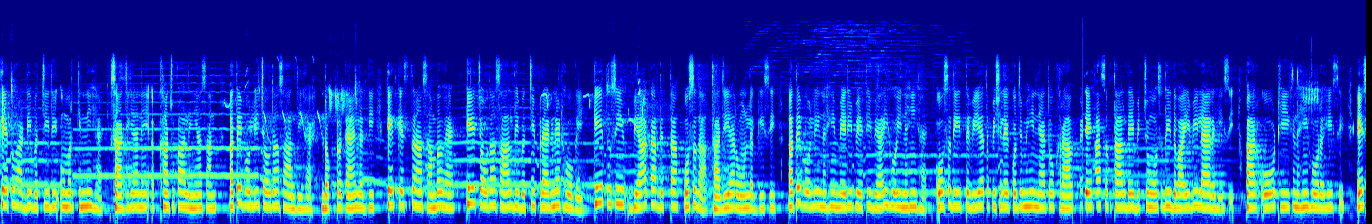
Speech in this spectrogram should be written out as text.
ਕਿ ਤੁਹਾਡੀ ਬੱਚੀ ਦੀ ਉਮਰ ਕਿੰਨੀ ਹੈ? ਸਾਜੀਆ ਨੇ ਅੱਖਾਂ ਝੁਕਾ ਲਈਆਂ ਸਨ ਅਤੇ ਬੋਲੀ 14 ਸਾਲ ਦੀ ਹੈ। ਡਾਕਟਰ ਕਹਿਣ ਲੱਗੀ ਕਿ ਕਿਸ ਤਰ੍ਹਾਂ ਸੰਭਵ ਹੈ? ਕਿ 14 ਸਾਲ ਦੀ ਬੱਚੀ ਪ੍ਰੈਗਨੈਂਟ ਹੋ ਗਈ। ਕਿ ਤੁਸੀਂ ਵਿਆਹ ਕਰ ਦਿੱਤਾ? ਉਸ ਦਾ ਸਾਜੀਆ ਰੋਣ ਲੱਗੀ ਸੀ ਅਤੇ ਬੋਲੀ, ਨਹੀਂ, ਮੇਰੀ ਬੇਟੀ ਵਿਆਹੀ ਹੋਈ ਨਹੀਂ ਹੈ। ਉਸ ਦੀ ਤਬੀਅਤ ਪਿਛਲੇ ਕੁਝ ਮਹੀਨਿਆਂ ਤੋਂ ਖਰਾਬ ਤੇ ਹਸਪਤਾਲ ਦੇ ਵਿੱਚੋਂ ਉਸ ਦੀ ਦਵਾਈ ਵੀ ਲੈ ਰਹੀ ਸੀ, ਪਰ ਉਹ ਠੀਕ ਨਹੀਂ ਹੋ ਰਹੀ ਸੀ। ਇਸ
